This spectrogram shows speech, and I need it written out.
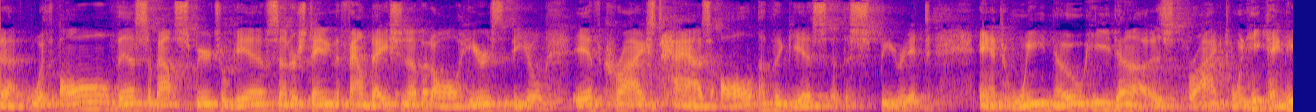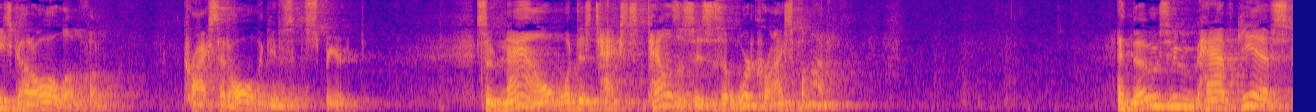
That with all this about spiritual gifts, understanding the foundation of it all, here's the deal. If Christ has all of the gifts of the Spirit, and we know He does, right? When He came, He's got all of them. Christ had all the gifts of the Spirit. So now, what this text tells us is, is that we're Christ's body. And those who have gifts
